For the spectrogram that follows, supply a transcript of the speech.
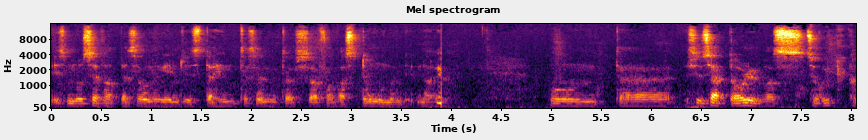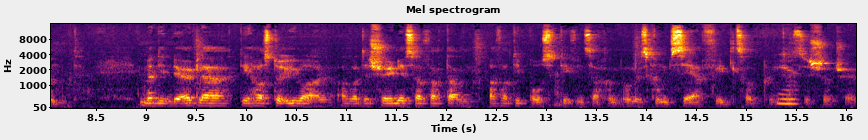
es muss einfach Personen geben, die es dahinter sind, dass einfach was tun. Und äh, es ist auch toll, was zurückkommt. Ich meine, die Nörgler, die hast du überall, aber das Schöne ist einfach dann einfach die positiven Sachen und es kommt sehr viel zurück und Ja. das ist schon schön.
